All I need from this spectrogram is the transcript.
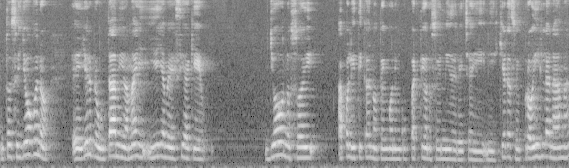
Entonces yo, bueno, eh, yo le preguntaba a mi mamá y, ella me decía que yo no soy apolítica, no tengo ningún partido, no soy ni derecha ni, ni izquierda, soy pro isla nada más.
